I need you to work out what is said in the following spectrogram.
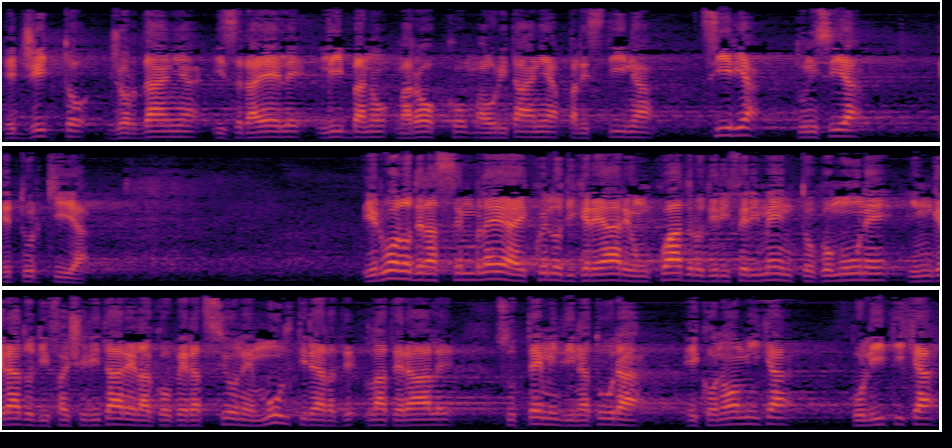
Egitto, Giordania, Israele, Libano, Marocco, Mauritania, Palestina, Siria, Tunisia e Turchia. Il ruolo dell'Assemblea è quello di creare un quadro di riferimento comune in grado di facilitare la cooperazione multilaterale su temi di natura economica, politica,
